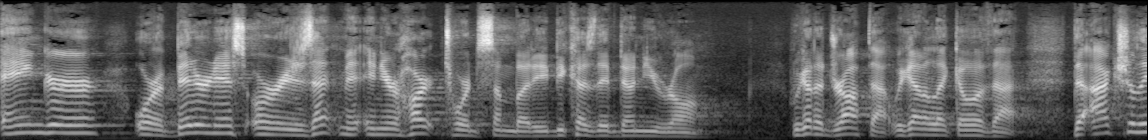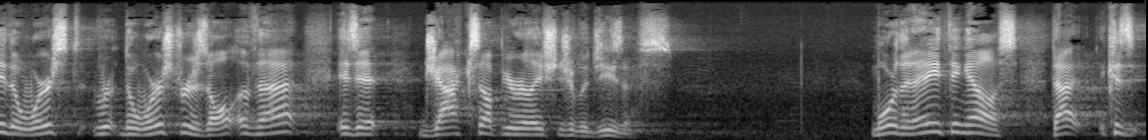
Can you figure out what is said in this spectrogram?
anger or a bitterness or a resentment in your heart towards somebody because they've done you wrong. We got to drop that. We got to let go of that. The actually the worst the worst result of that is it jacks up your relationship with Jesus. More than anything else, that because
